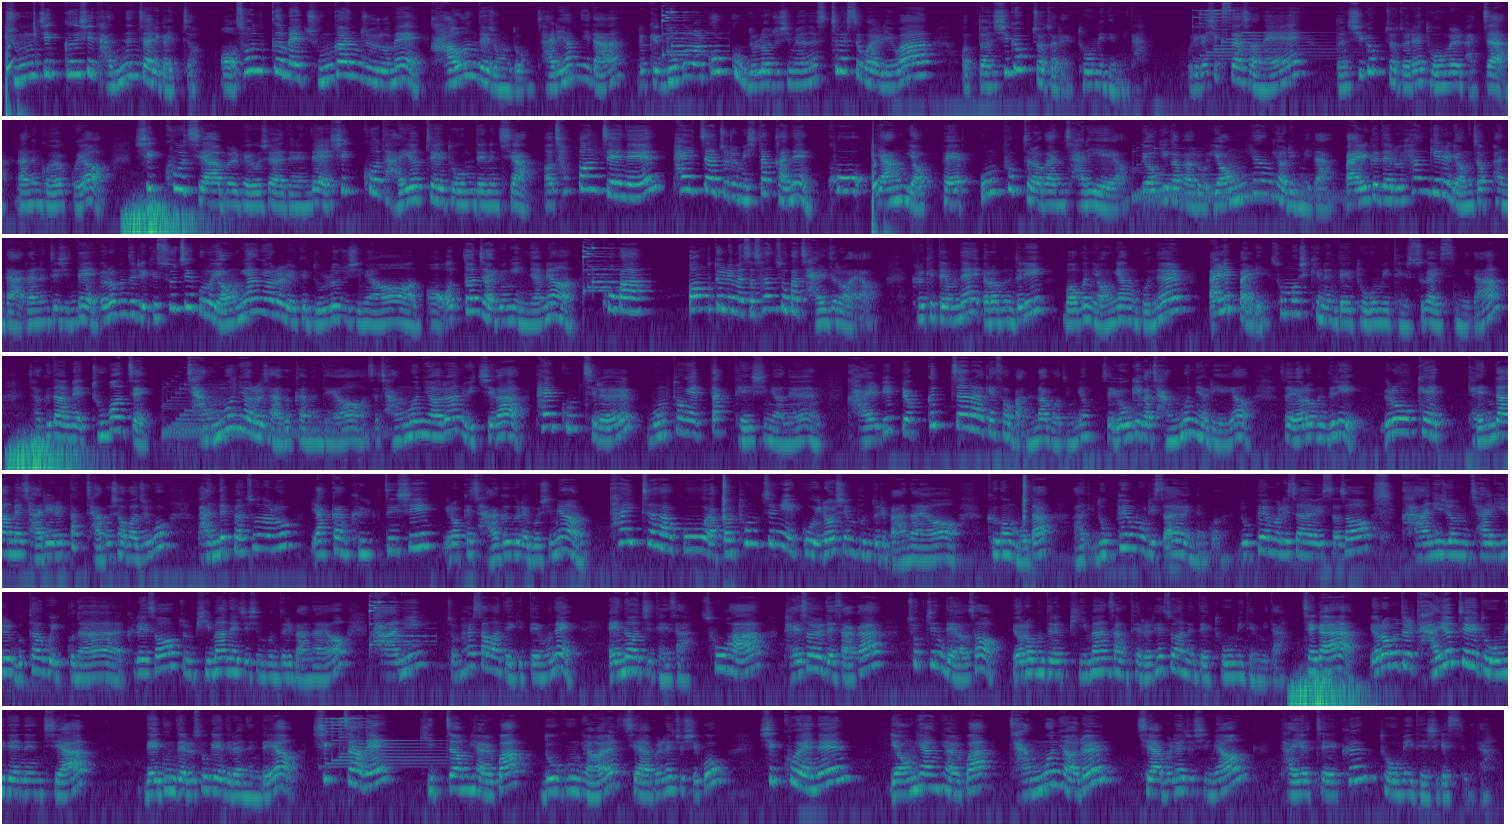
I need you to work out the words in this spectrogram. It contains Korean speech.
중지 끝이 닿는 자리가 있죠. 어, 손금의 중간 주름의 가운데 정도 자리합니다. 이렇게 녹음을 꾹꾹 눌러주시면 스트레스 관리와 어떤 식욕 조절에 도움이 됩니다. 우리가 식사 전에 어떤 식욕 조절에 도움을 받자라는 거였고요. 식후 지압을 배우셔야 되는데 식후 다이어트에 도움되는 지압. 어, 첫 번째는 팔자주름이 시작하는 코 양 옆에 움푹 들어간 자리예요. 여기가 바로 영향혈입니다. 말 그대로 향기를 영접한다라는 뜻인데 여러분들이 이렇게 수직으로 영향혈을 이렇게 눌러주시면 어, 떤 작용이 있냐면 코가 뻥 뚫리면서 산소가 잘 들어와요. 그렇기 때문에 여러분들이 먹은 영양분을 빨리빨리 소모시키는 데 도움이 될 수가 있습니다. 자, 그 다음에 두 번째, 장문혈을 자극하면 돼요. 장문혈은 위치가 팔꿈치를 몸통에 딱 대시면은 갈비뼈 끝자락에서 만나거든요. 그래서 여기가 장문혈이에요. 그래서 여러분들이 이렇게 된 다음에 자리를 딱 잡으셔가지고 반대편 손으로 약간 긁듯이 이렇게 자극을 해보시면 타이트하고 약간 통증이 있고 이러신 분들이 많아요. 그건 뭐다? 아, 노폐물이 쌓여 있는 거예요. 노폐물이 쌓여 있어서 간이 좀 잘 일을 못하고 있구나. 그래서 좀 비만해지신 분들이 많아요. 간이 좀 활성화되기 때문에 에너지 대사, 소화, 배설 대사가 촉진되어서 여러분들의 비만 상태를 해소하는 데 도움이 됩니다. 제가 여러분들 다이어트에 도움이 되는 지압 네 군데를 소개해 드렸는데요. 식전에 기점혈과 노궁혈 지압을 해주시고 식후에는 영향혈과 장문혈을 지압을 해주시면 다이어트에 큰 도움이 되시겠습니다.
